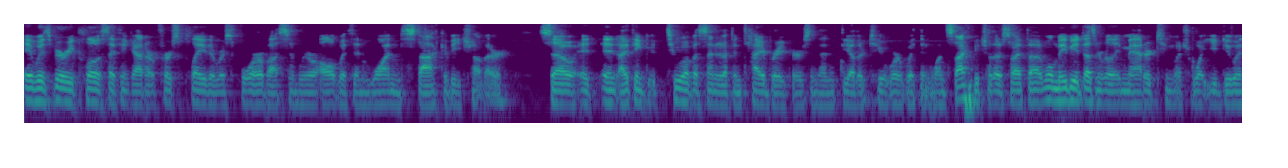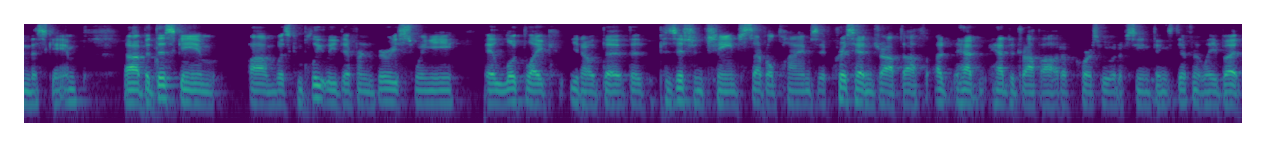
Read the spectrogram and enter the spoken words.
it was very close. I think at our first play there was four of us, and we were all within one stock of each other. So it, it, I think two of us ended up in tiebreakers, and then the other two were within one stock of each other. So I thought, well, maybe it doesn't really matter too much what you do in this game. Uh, but this game um, was completely different, very swingy it looked like you know the the position changed several times. If Chris hadn't dropped off, uh, had had to drop out, of course we would have seen things differently. But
